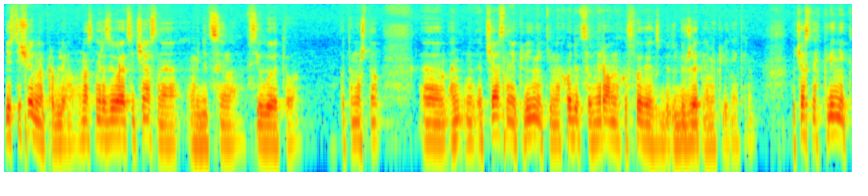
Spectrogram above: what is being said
Есть еще одна проблема. У нас не развивается частная медицина в силу этого, потому что э, частные клиники находятся в неравных условиях с бю- с бюджетными клиниками. У частных клиник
